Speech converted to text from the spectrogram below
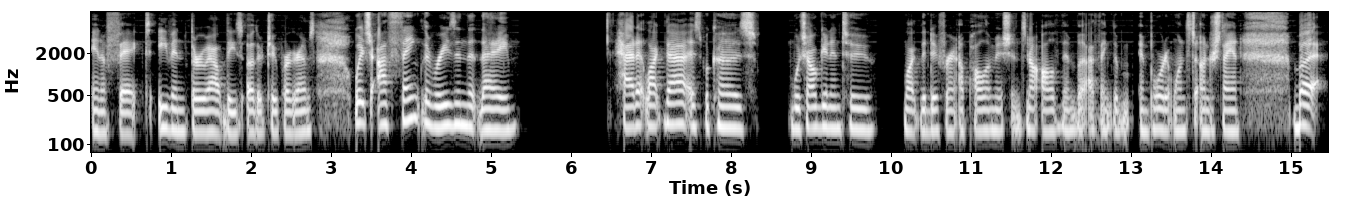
in effect, even throughout these other two programs, which I think the reason that they had it like that is because, which I'll get into like the different Apollo missions, not all of them, but I think the important ones to understand. But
